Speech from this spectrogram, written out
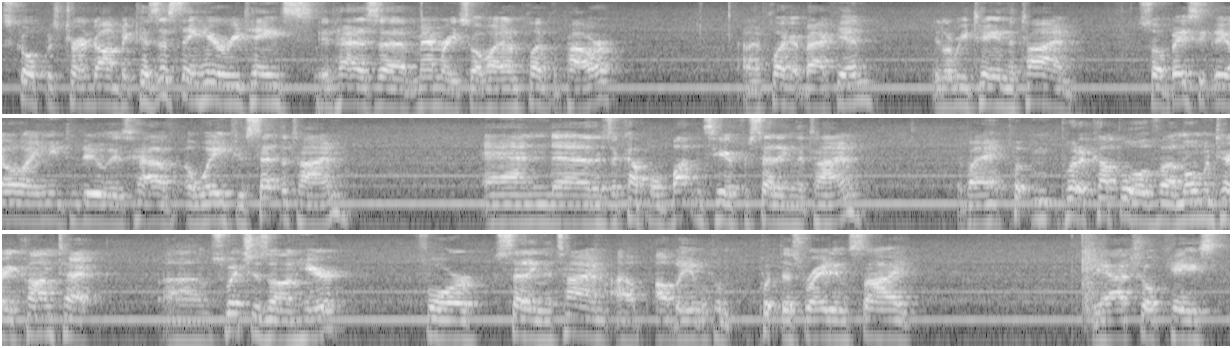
scope is turned on, because this thing here retains, it has uh, memory, so if I unplug the power and I plug it back in, it'll retain the time. So basically all I need to do is have a way to set the time and uh, there's a couple buttons here for setting the time. If I put, put a couple of uh, momentary contact uh, switches on here for setting the time, I'll, I'll be able to put this right inside the actual case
